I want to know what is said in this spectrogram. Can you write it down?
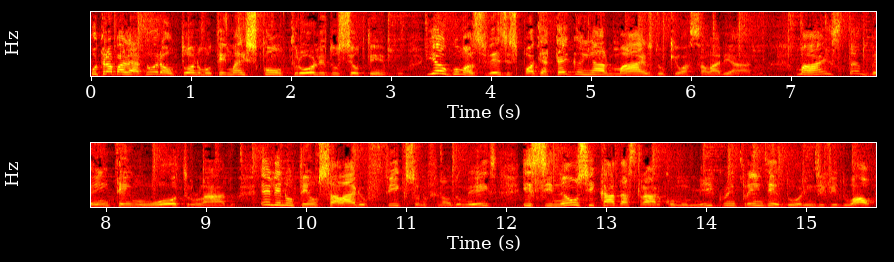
O trabalhador autônomo tem mais controle do seu tempo e algumas vezes pode até ganhar mais do que o assalariado. Mas também tem um outro lado. Ele não tem um salário fixo no final do mês e, se não se cadastrar como microempreendedor individual,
